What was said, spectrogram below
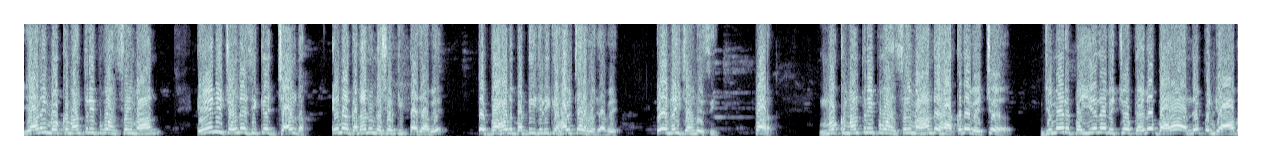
ਯਾਨੀ ਮੁੱਖ ਮੰਤਰੀ ਭਗਵੰਤ ਸਿੰਘ ਮਾਨ ਇਹ ਨਹੀਂ ਚਾਹੁੰਦੇ ਸੀ ਕਿ ਜਲਦ ਇਹਨਾਂ ਗੱਲਾਂ ਨੂੰ ਨਸ਼ਰ ਕੀਤਾ ਜਾਵੇ ਤੇ ਬਹੁਤ ਵੱਡੀ ਜਿਹੜੀ ਕਿ ਹਲਚਲ ਹੋ ਜਾਵੇ। ਇਹ ਨਹੀਂ ਚਾਹੁੰਦੇ ਸੀ। ਪਰ ਮੁੱਖ ਮੰਤਰੀ ਭਗਵੰਤ ਸਿੰਘ ਮਾਨ ਦੇ ਹੱਕ ਦੇ ਵਿੱਚ ਜਿਵੇਂ ਰੁਪਈਏ ਦੇ ਵਿੱਚੋਂ ਕਹਿ ਲਓ 12 ਅੰਨੇ ਪੰਜਾਬ,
